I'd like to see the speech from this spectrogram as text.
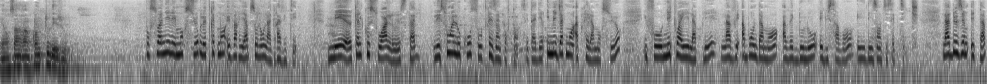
Et on s'en rend compte tous les jours. Pour soigner les morsures, le traitement est variable selon la gravité. Mais euh, quel que soit le stade, les soins locaux sont très importants. C'est-à-dire immédiatement après la morsure, il faut nettoyer la plaie, laver abondamment avec de l'eau et du savon et des antiseptiques. La deuxième étape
